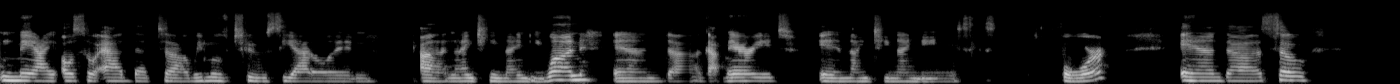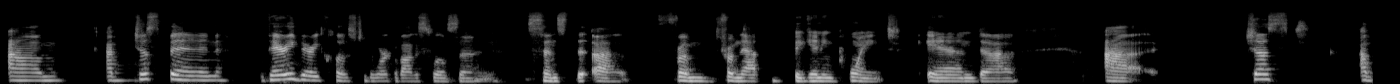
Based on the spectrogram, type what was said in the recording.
may I also add that uh, we moved to Seattle in uh, 1991 and uh, got married in 1994. And uh, so um, I've just been very, very close to the work of August Wilson since the, uh, from from that beginning point, and uh, uh, just a,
